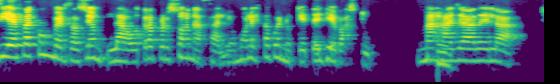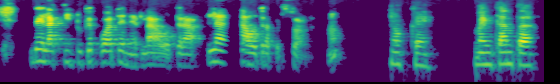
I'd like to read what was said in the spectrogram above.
si esa conversación, la otra persona salió molesta, bueno, ¿qué te llevas tú? Más mm. allá de la, de la actitud que pueda tener la otra, la, otra persona, ¿no? Ok, me encanta.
